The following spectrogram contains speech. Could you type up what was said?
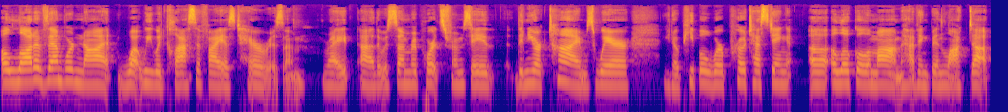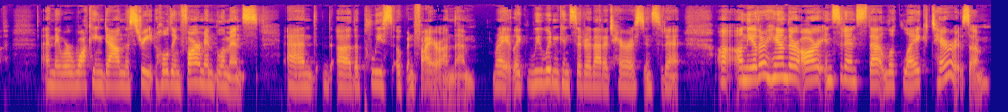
a lot of them were not what we would classify as terrorism, right? Uh, there was some reports from, say, the New York Times where, you know, people were protesting a, a local imam having been locked up and they were walking down the street holding farm implements, and uh, the police opened fire on them right? Like we wouldn't consider that a terrorist incident. Uh, on the other hand, there are incidents that look like terrorism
